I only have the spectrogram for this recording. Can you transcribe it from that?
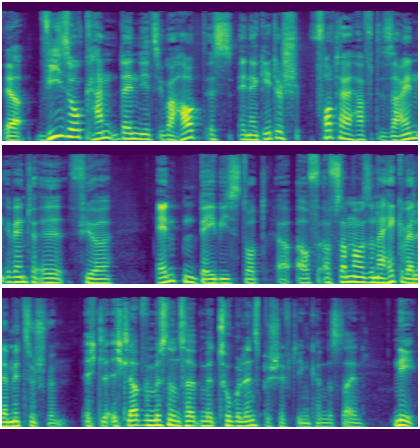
Ja. wieso kann denn jetzt überhaupt es energetisch vorteilhaft sein, eventuell für Entenbabys dort äh, auf, auf sagen wir mal, so einer Heckwelle mitzuschwimmen? Ich, ich glaube, wir müssen uns halt mit Turbulenz beschäftigen, kann das sein? Nee,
